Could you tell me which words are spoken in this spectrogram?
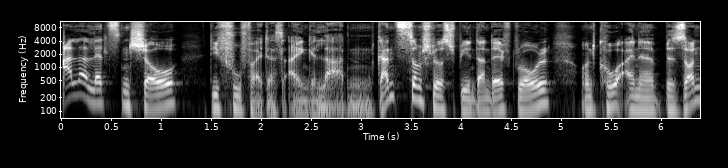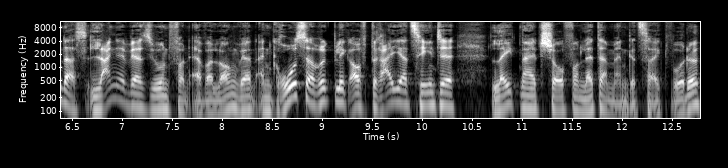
allerletzten Show die Foo Fighters eingeladen. Ganz zum Schluss spielen dann Dave Grohl und Co. eine besonders lange Version von Everlong, während ein großer Rückblick auf drei Jahrzehnte Late-Night-Show von Letterman gezeigt wurde.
